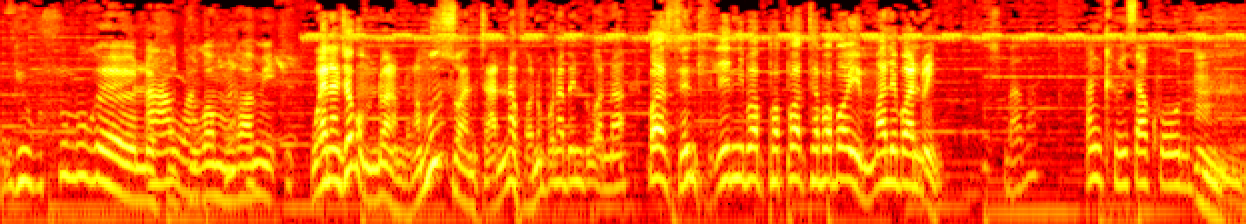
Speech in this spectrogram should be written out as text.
ngikuhlulukele fuduka mngami wena njengomntwana mntwana muzwa njani navana ubona bentwana basendleleni baphaphatha babayo imali ebantwini baba angihluyisa khulu mm.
